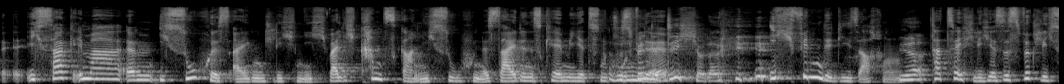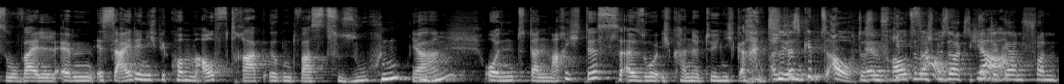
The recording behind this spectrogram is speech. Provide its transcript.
äh, ich sag immer, ähm, ich suche es eigentlich nicht, weil ich kann es gar nicht suchen. Es sei denn, es käme jetzt ein also Kunde. Es findet dich oder wie? Ich finde die Sachen. Ja. Tatsächlich, es ist wirklich so, weil ähm, es sei denn, ich bekomme einen Auftrag, irgendwas zu suchen, ja, mhm. und dann mache ich das. Also ich kann natürlich nicht garantieren. Also das gibt's auch, dass eine ähm, Frau zum Beispiel auch. sagt, ich ja. hätte gern von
